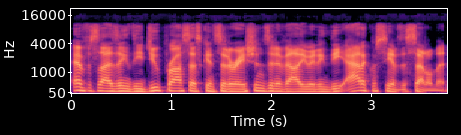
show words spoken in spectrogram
emphasizing the due process considerations in evaluating the adequacy of the settlement.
